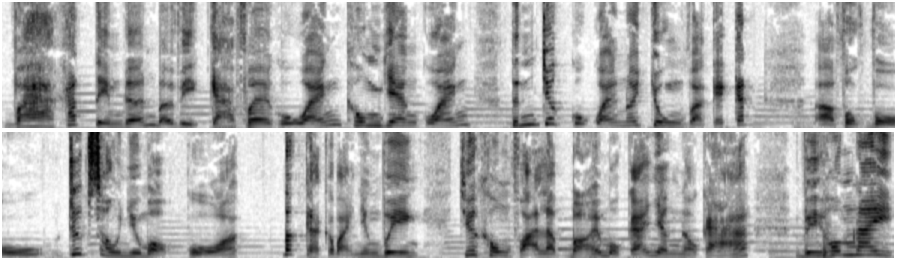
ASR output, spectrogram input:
Và khách tìm đến bởi vì cà phê của quán không gian quán tính chất của quán nói chung và cái cách à, phục vụ trước sau như một của tất cả các bạn nhân viên chứ không phải là bởi một cá nhân nào cả. Vì hôm nay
